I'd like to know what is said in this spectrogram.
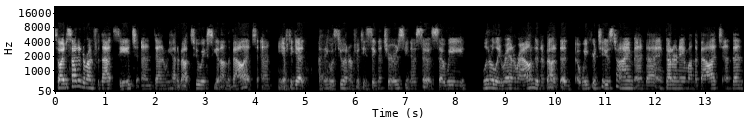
so I decided to run for that seat, and then we had about two weeks to get on the ballot, and you have to get, I think it was 250 signatures, you know. So so we literally ran around in about a, a week or two's time and uh, and got our name on the ballot, and then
